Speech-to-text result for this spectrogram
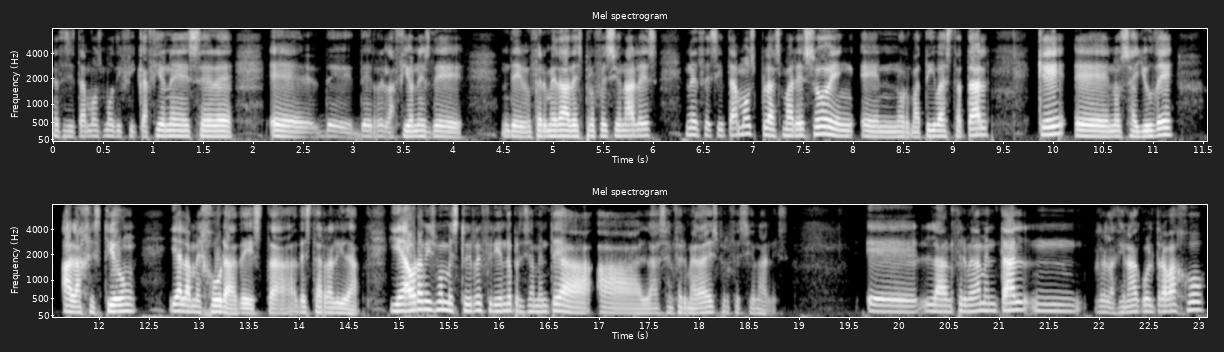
necesitamos modificaciones eh, eh, de, relaciones de, enfermedades profesionales, necesitamos plasmar eso en, normativa estatal que eh, nos ayude a la gestión y a la mejora de esta, de esta realidad. Y ahora mismo me estoy refiriendo precisamente a, las enfermedades profesionales. la enfermedad mental mm, relacionada con el trabajo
